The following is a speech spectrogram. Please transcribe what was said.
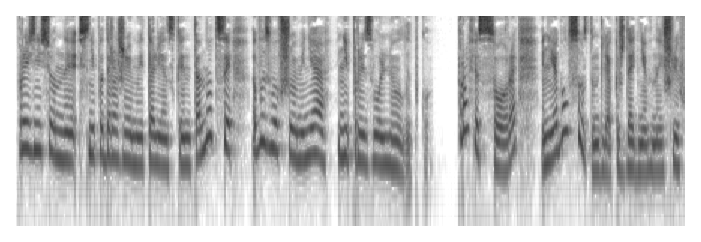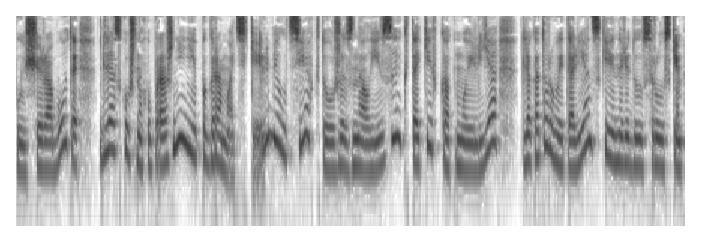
произнесенные с неподражаемой итальянской интонацией, вызвавшие у меня непроизвольную улыбку. Профессора не был создан для каждодневной шлифующей работы, для скучных упражнений по грамматике. Любил тех, кто уже знал язык, таких как мой Илья, для которого итальянский, наряду с русским,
